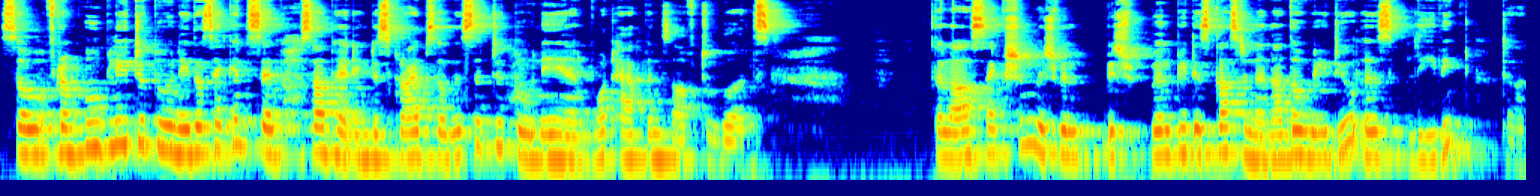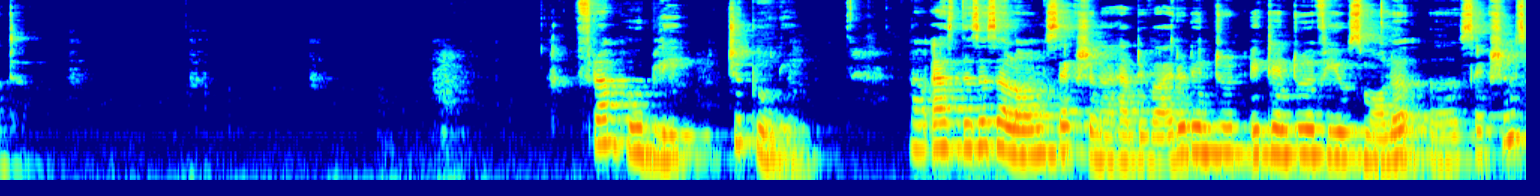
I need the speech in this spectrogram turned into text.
So, from Hubli to Pune, the second subheading describes her visit to Pune and what happens afterwards. The last section, which will, which will be discussed in another video, is leaving Tata. From Hubli to Pune. Now, as this is a long section, I have divided into it into a few smaller uh, sections.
